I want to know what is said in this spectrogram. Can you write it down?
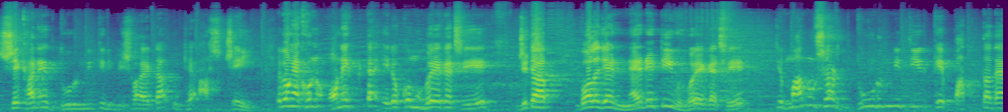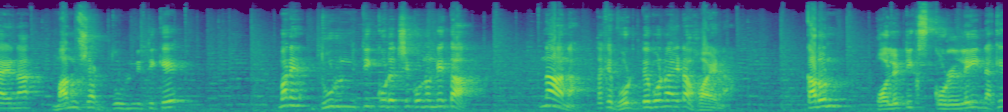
সেখানে দুর্নীতির বিষয়টা উঠে আসছেই। এবং এখন অনেকটা এরকম হয়ে গেছে, যেটা বলা যায় ন্যারেটিভ হয়ে গেছে, যে মানুষ আর দুর্নীতিকে পাত্তা দেয় না, মানুষ আর দুর্নীতিকে মানে দুর্নীতি করেছে কোনো নেতা? না না, তাকে ভোট দেবো না, এটা হয় না। কারণ পলিটিক্স করলেই নাকি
